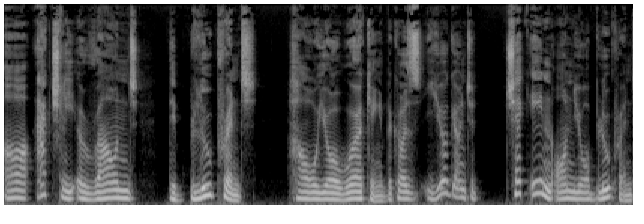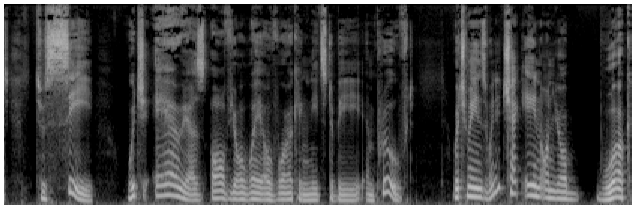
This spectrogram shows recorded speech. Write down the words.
are actually around the blueprint how you're working because you're going to check in on your blueprint to see which areas of your way of working needs to be improved. Which means when you check in on your work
